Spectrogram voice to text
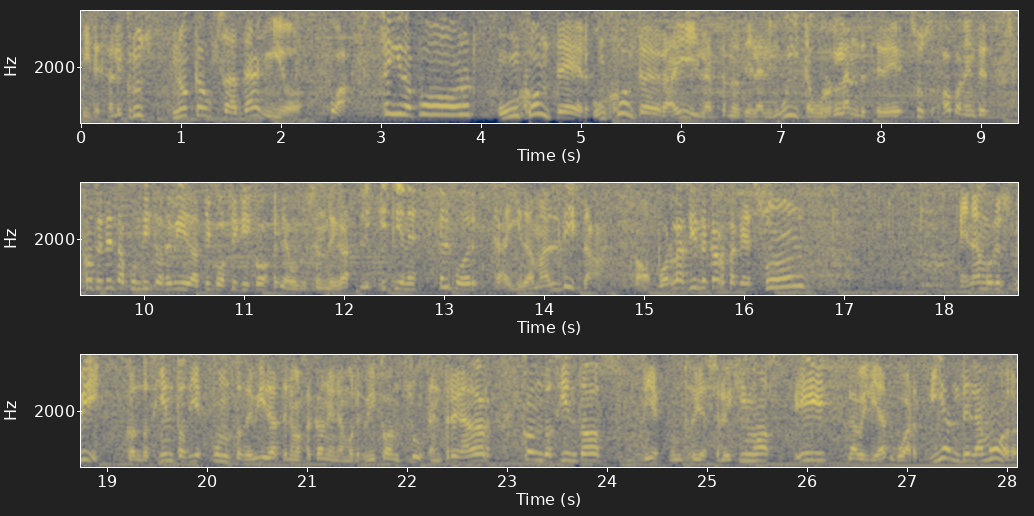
y te sale cruz, no causa daño. Seguido por un Hunter, un Hunter ahí lanzándote la lengüita, burlándose de sus oponentes. Con 70 puntitos de vida tipo psíquico, es la evolución de Gastly y tiene el poder Caída Maldita. Vamos por la siguiente carta que es un... Enamorus B, con 210 puntos de vida, tenemos acá un Enamorus B con su entrenador, con 210 puntos de vida ya lo dijimos, y la habilidad Guardián del Amor,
